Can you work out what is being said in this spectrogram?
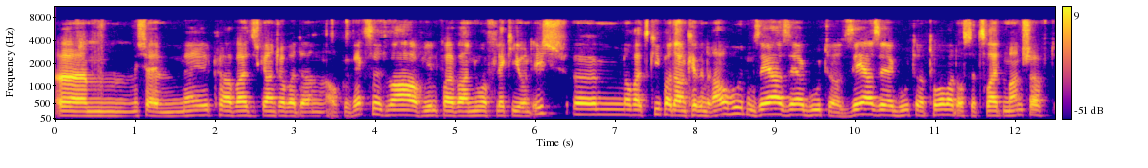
Ähm, Michael Melker, weiß ich gar nicht, ob er dann auch gewechselt war. Auf jeden Fall waren nur Flecki und ich ähm, noch als Keeper da und Kevin Rauhut, ein sehr, sehr guter, sehr, sehr guter Torwart aus der zweiten Mannschaft.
